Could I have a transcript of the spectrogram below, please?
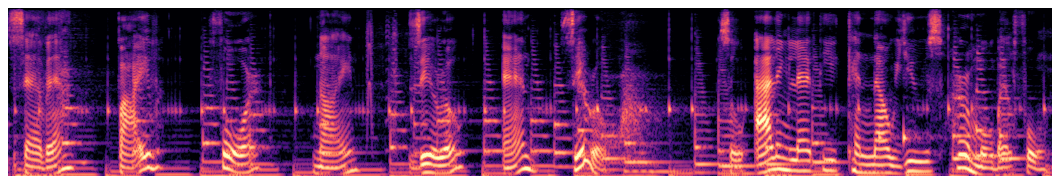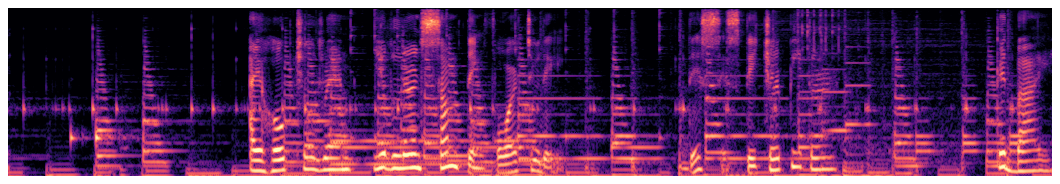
75490 and 0. So Aling Letty can now use her mobile phone. I hope children you've learned something for today. This is Teacher Peter. Goodbye.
